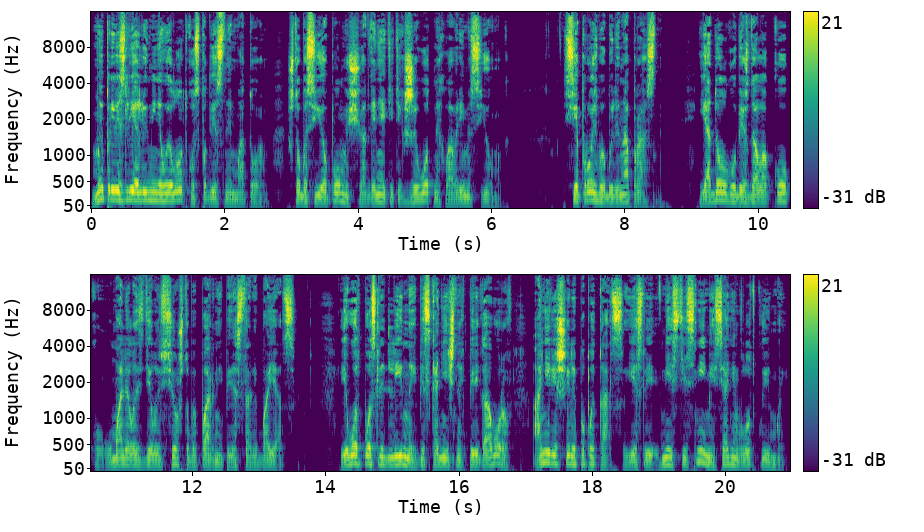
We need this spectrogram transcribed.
Мы привезли алюминиевую лодку с подвесным мотором, чтобы с ее помощью отгонять этих животных во время съемок. Все просьбы были напрасны. Я долго убеждала Коку, умоляла сделать все, чтобы парни перестали бояться. И вот после длинных бесконечных переговоров они решили попытаться, если вместе с ними сядем в лодку и мы.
